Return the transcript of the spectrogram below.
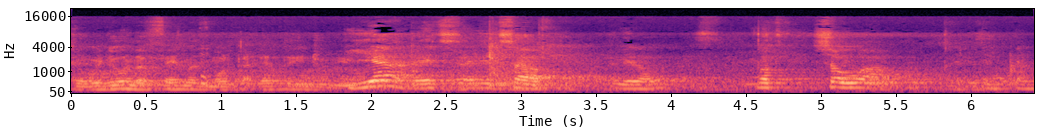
So we're doing the famous Molcajete interview. yeah, it's it's uh, you know. Okay, so uh, and, and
